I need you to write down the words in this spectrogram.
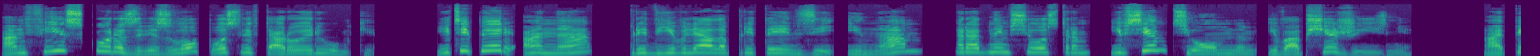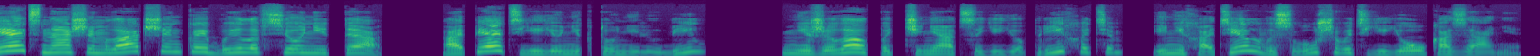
Анфиску развезло после второй рюмки, и теперь она предъявляла претензии и нам, родным сестрам, и всем темным, и вообще жизни. Опять нашей младшенькой было все не так. Опять ее никто не любил, не желал подчиняться ее прихотям и не хотел выслушивать ее указания.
